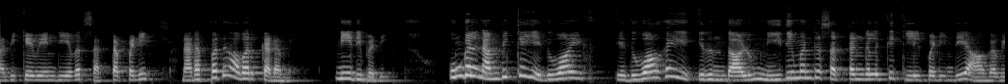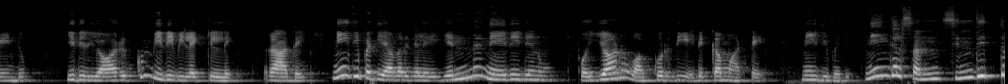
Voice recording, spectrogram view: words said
மதிக்க வேண்டியவர் சட்டப்படி நடப்பது அவர் கடமை. நீதிபதி உங்கள் நம்பிக்கை எதுவாய் எதுவாக இருந்தாலும் நீதிமன்ற சட்டங்களுக்கு கீழ்ப்படிந்தே ஆக வேண்டும். இதில் யாருக்கும் விதிவிலக்கில்லை. ராதை நீதிபதி அவர்களே என்ன நேரிடனும் பொய்யான வாக்குறுதி எடுக்க மாட்டேன். நீதிபதி. நீங்கள் சந் சிந்தித்து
